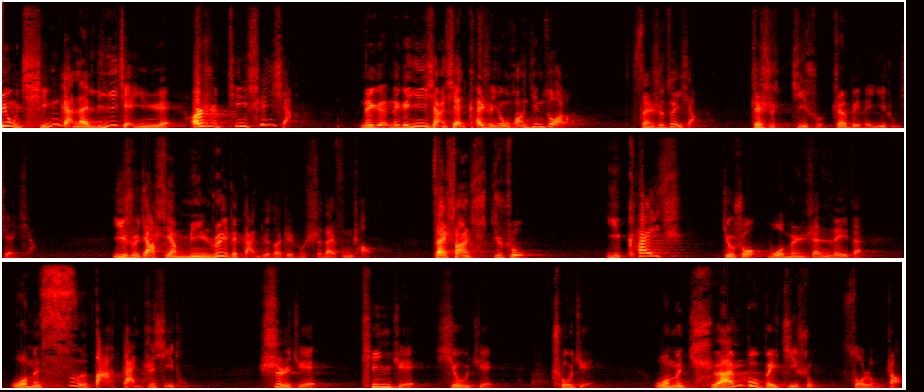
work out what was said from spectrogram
用情感来理解音乐，而是听声响。那个那个音响线开始用黄金做了。损失最小，这是技术遮蔽的一种现象。艺术家实际上敏锐地感觉到这种时代风潮，在上世纪初一开始就说我们人类的我们四大感知系统——视觉、听觉、嗅觉、触觉，我们全部被技术所笼罩，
